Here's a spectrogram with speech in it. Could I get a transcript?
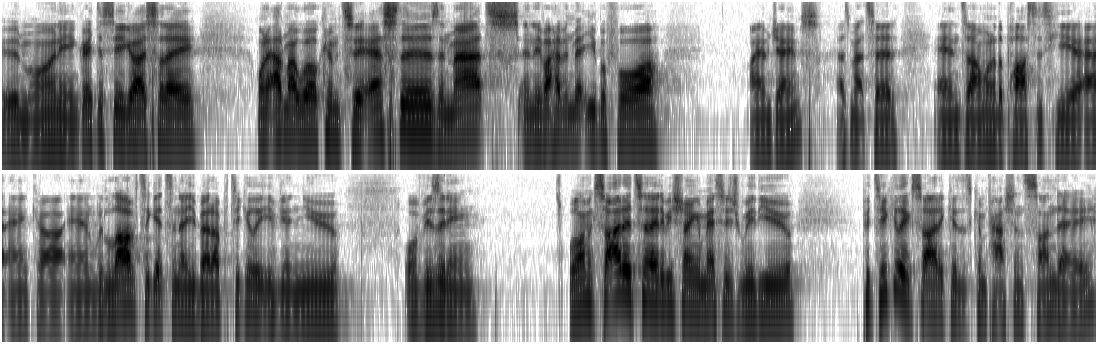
Good morning. Great to see you guys today. I want to add my welcome to Esther's and Matt's. And if I haven't met you before, I am James, as Matt said, and I'm one of the pastors here at Anchor. And would love to get to know you better, particularly if you're new or visiting. Well, I'm excited today to be sharing a message with you, particularly excited because it's Compassion Sunday.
